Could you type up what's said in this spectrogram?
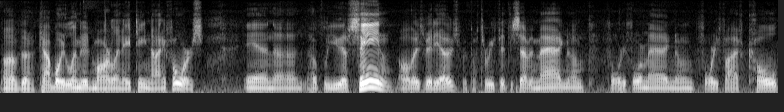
of the Cowboy Limited Marlin 1894s. And uh, hopefully you have seen all those videos with the 357 Magnum, 44 Magnum, 45 Colt.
